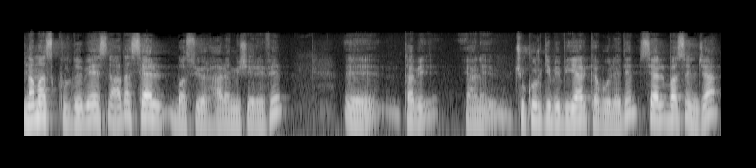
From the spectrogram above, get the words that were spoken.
namaz kıldığı bir esnada sel basıyor Harem-i Şerif'i. E, Tabi yani çukur gibi bir yer kabul edin. Sel basınca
